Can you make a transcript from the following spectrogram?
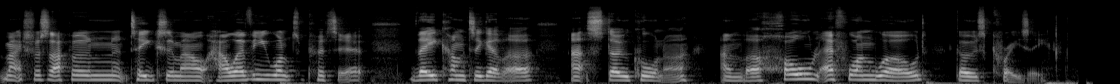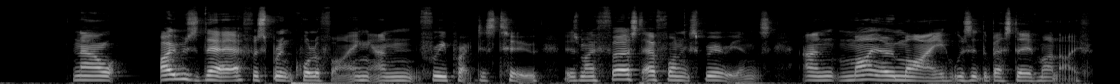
Max Verstappen, takes him out, however you want to put it. They come together at Stowe Corner, and the whole F1 world goes crazy. Now, I was there for sprint qualifying and free practice too. It was my first F1 experience, and my oh my, was it the best day of my life.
